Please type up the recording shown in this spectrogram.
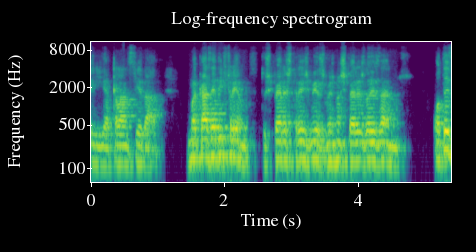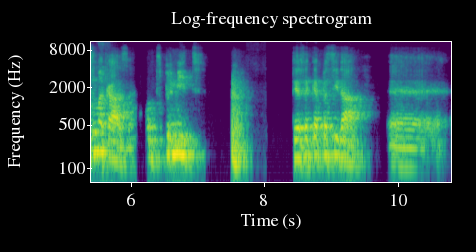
Aí aquela ansiedade. Uma casa é diferente, tu esperas três meses, mas não esperas dois anos. Ou tens uma casa onde te permite teres a capacidade, uh,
